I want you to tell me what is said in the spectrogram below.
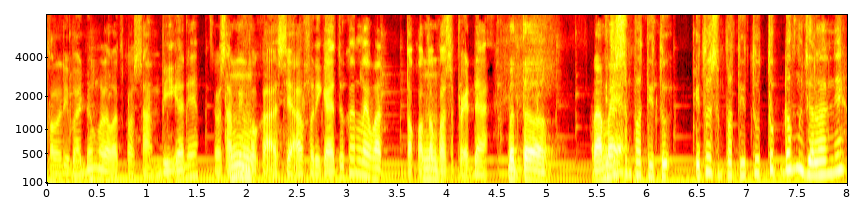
kalau di Bandung lewat Kosambi kan ya Kosambi Hmm. mau ke Asia Afrika itu kan lewat toko-toko sepeda betul Rame. itu sempat itu itu sempat ditutup dong jalannya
